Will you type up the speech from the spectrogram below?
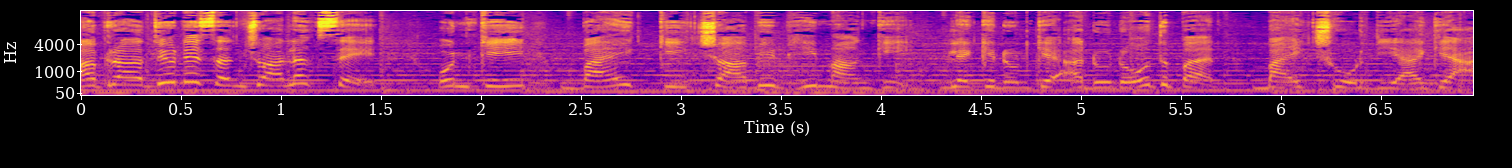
अपराधियों ने संचालक चालक से उनकी बाइक की चाबी भी मांगी लेकिन उनके अनुरोध पर बाइक छोड़ दिया गया।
